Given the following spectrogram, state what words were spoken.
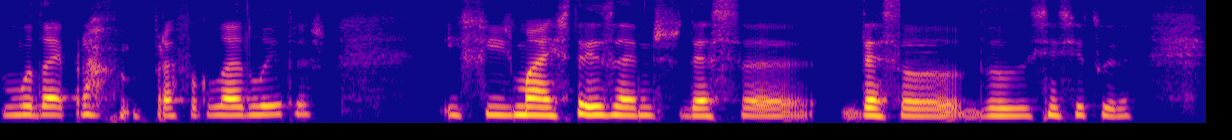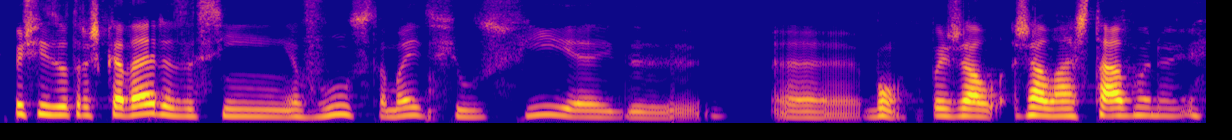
mudei para, para a Faculdade de Letras e fiz mais três anos dessa, dessa de licenciatura. Depois fiz outras cadeiras, assim, avulso também, de filosofia e de. Uh, bom, depois já, já lá estava, não é?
